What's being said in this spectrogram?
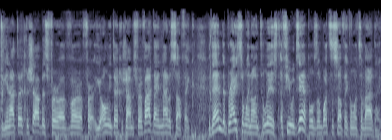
that you're not Derech Shabbos for, a, for, for you only Derech Shabbos for a vaday, not a suffix. Then the brisa went on to list a few examples of what's a suffix and what's a vaday.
